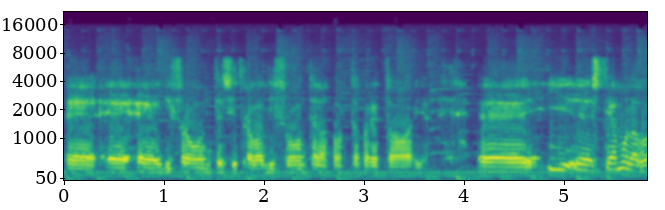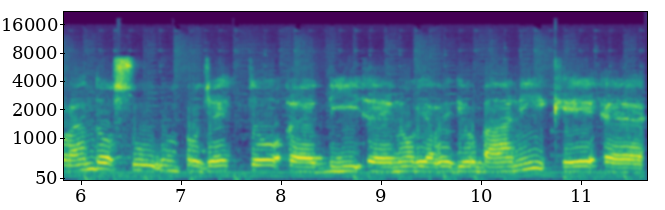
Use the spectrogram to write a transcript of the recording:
è, è di fronte, si trova di fronte alla porta pretoria. Eh, eh, stiamo lavorando su un progetto eh, di eh, nuovi arredi urbani che eh,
